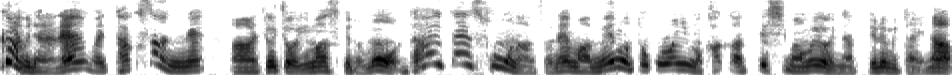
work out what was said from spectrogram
かなみたいなね。まあたくさんね、あ蝶々いますけども、大体そうなんですよね。まあ目のところにもかかって縞模様になってるみたいな、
